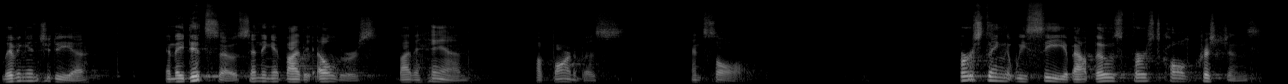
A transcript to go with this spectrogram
living in Judea, and they did so, sending it by the elders by the hand of Barnabas and Saul. First thing that we see about those first called Christians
